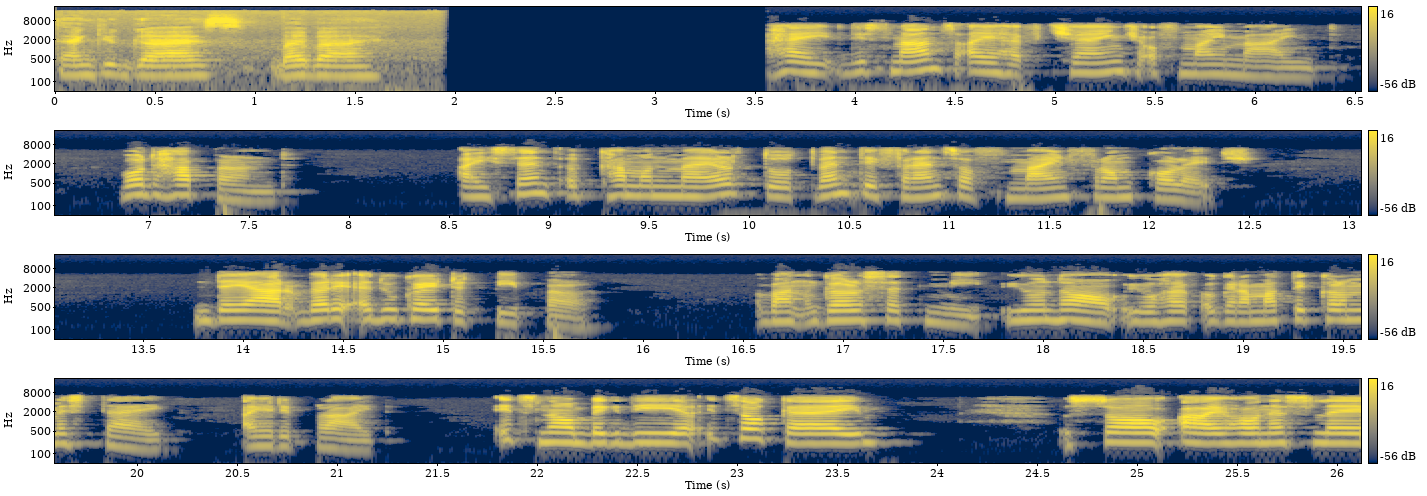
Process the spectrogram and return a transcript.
Thank you guys. Bye bye hey this month i have change of my mind. What happened? I sent a common mail to 20 friends of mine from college. They are very educated people. One girl said me you know you have a grammatical mistake i replied. It's no big deal it's okay. So i honestly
